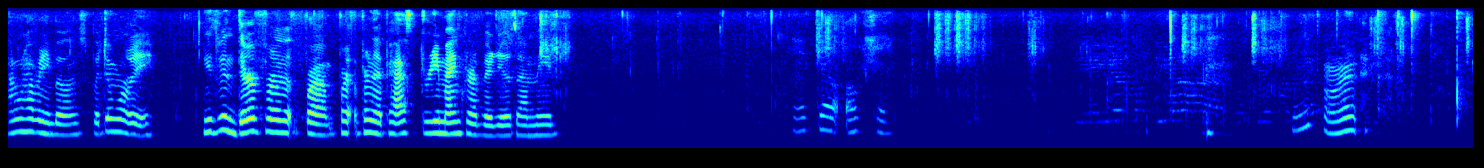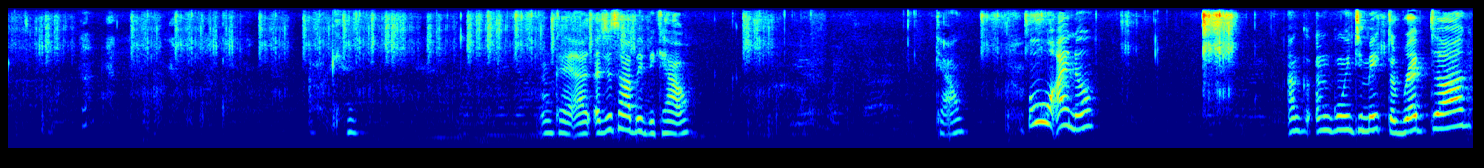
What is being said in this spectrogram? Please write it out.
I don't have any bones, but don't worry. He's been there from from from the past three Minecraft videos I made. Okay, okay. Alright. Okay. Okay, I, I just saw a baby cow. Cow? Oh, I know. I'm, g- I'm going to make the red dog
